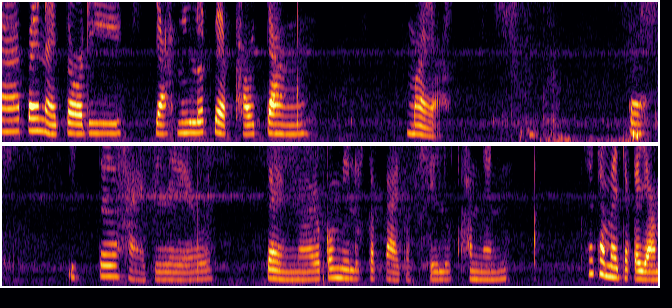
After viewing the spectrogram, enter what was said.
นะ ไปไหนต่อดี อยากมีรถแบบเขาจัง ไม่อะ โอ้อิตเตอร์หายไปแล้ว แต่งน้อยแล้วก็มีรถกระต่ายกับไอ้รถคันนั้นถ้าทำไมจักรยาน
